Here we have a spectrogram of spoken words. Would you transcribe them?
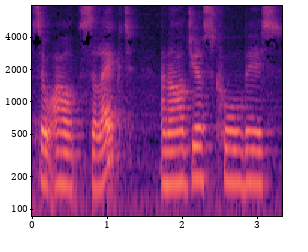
So I'll select, and I'll just call this,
